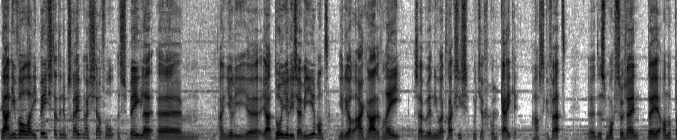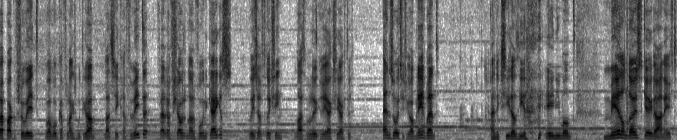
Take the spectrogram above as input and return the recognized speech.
Ja, in ieder geval, uh, IP'tje staat in de beschrijving als je zelf wil eh, spelen. Ehm, aan jullie, eh, ja, door jullie zijn we hier. Want jullie hadden aangeraden van, hey, ze hebben weer nieuwe attracties. Moet je even komen kijken. Hartstikke vet. Eh, dus mocht het zo zijn dat je andere pretpark of zo weet, waar we ook even langs moeten gaan, laat het zeker even weten. Verder even shout-out naar de volgende kijkers. Wil je zelf terugzien? Laat een leuke reactie achter. En zorg dat je geabonneerd bent. En ik zie dat hier één iemand meer dan duizend keer gedaan heeft.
